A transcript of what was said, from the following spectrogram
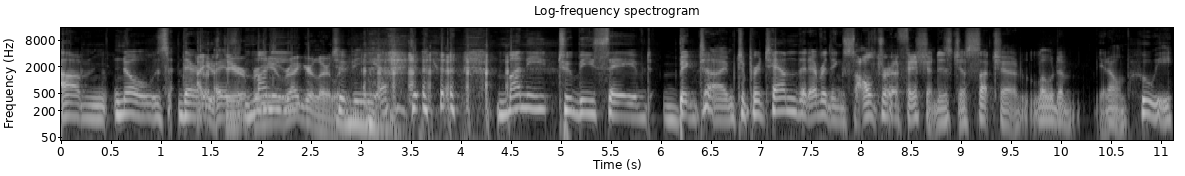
um, knows there is money to be uh, money to be saved big time. To pretend that everything's ultra efficient is just such a load of you know hooey.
